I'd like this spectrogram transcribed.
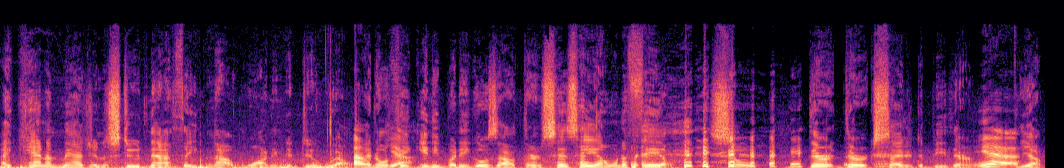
I can't imagine a student athlete not wanting to do well. Oh, I don't yeah. think anybody goes out there and says, "Hey, I want to fail." so they're they're excited to be there. Yeah. Yep.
